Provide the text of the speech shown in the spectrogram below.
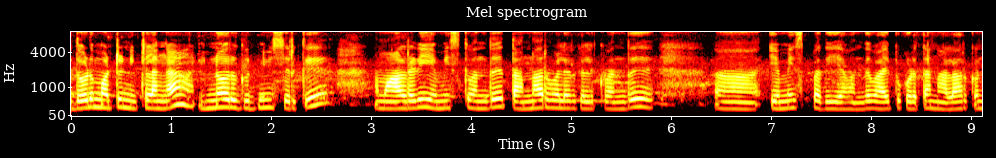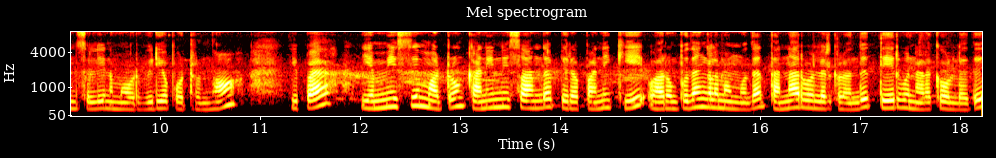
இதோடு மட்டும் நிற்கலங்க இன்னொரு குட் நியூஸ் இருக்குது நம்ம ஆல்ரெடி எம்இஸ்க்கு வந்து தன்னார்வலர்களுக்கு வந்து எம்இஸ் பதியை வந்து வாய்ப்பு கொடுத்தா நல்லாயிருக்குன்னு சொல்லி நம்ம ஒரு வீடியோ போட்டிருந்தோம். இப்போ எம்இசி மற்றும் கணினி சார்ந்த பிற பணிக்கு வரும் புதன்கிழமை முதல் தன்னார்வலர்கள் வந்து தேர்வு நடக்க உள்ளது.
